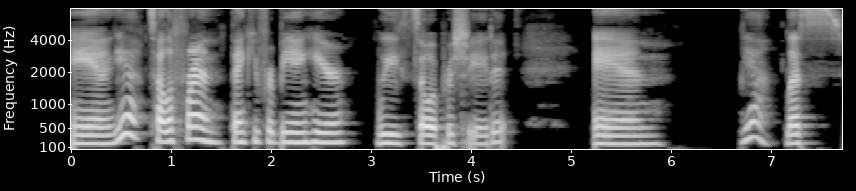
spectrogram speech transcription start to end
And yeah, tell a friend. Thank you for being here. We so appreciate it. And yeah, let's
